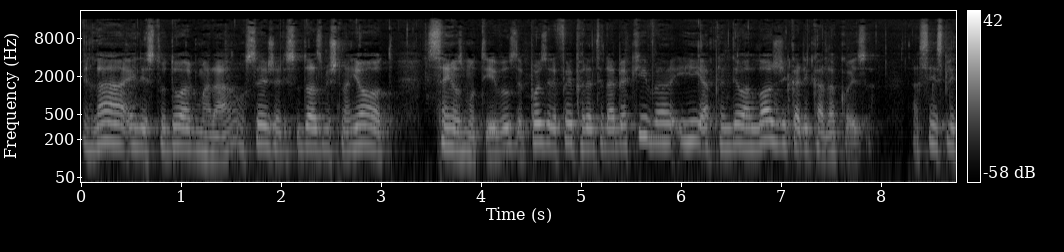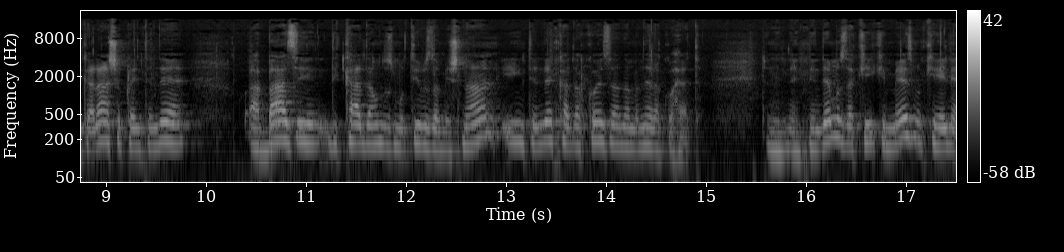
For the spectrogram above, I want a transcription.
e lá ele estudou a Gemara, ou seja, ele estudou as Mishnayot sem os motivos. Depois ele foi perante Rabi Akiva e aprendeu a lógica de cada coisa. Assim explicará para entender a base de cada um dos motivos da Mishnah e entender cada coisa da maneira correta. Entendemos aqui que mesmo que ele,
